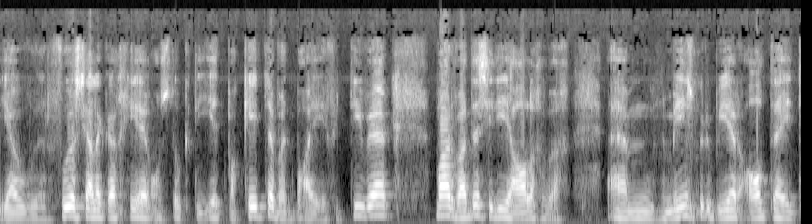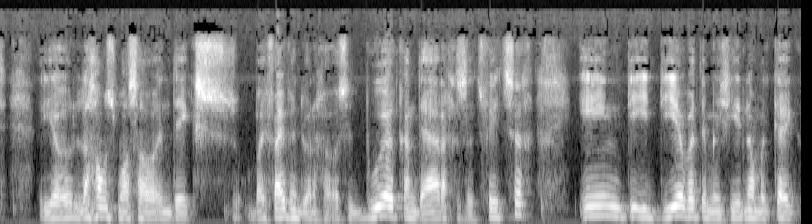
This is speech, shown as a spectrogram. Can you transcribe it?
jou voorstelle kan gee. Ons het ook dieetpakkette wat baie effektief werk. Maar wat is ideale gewig? Ehm um, mense probeer altyd jou liggaamsmassa indeks by 25 hou. As dit bo kan 30 is dit vetsig en die idee wat 'n mens hierna moet kyk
